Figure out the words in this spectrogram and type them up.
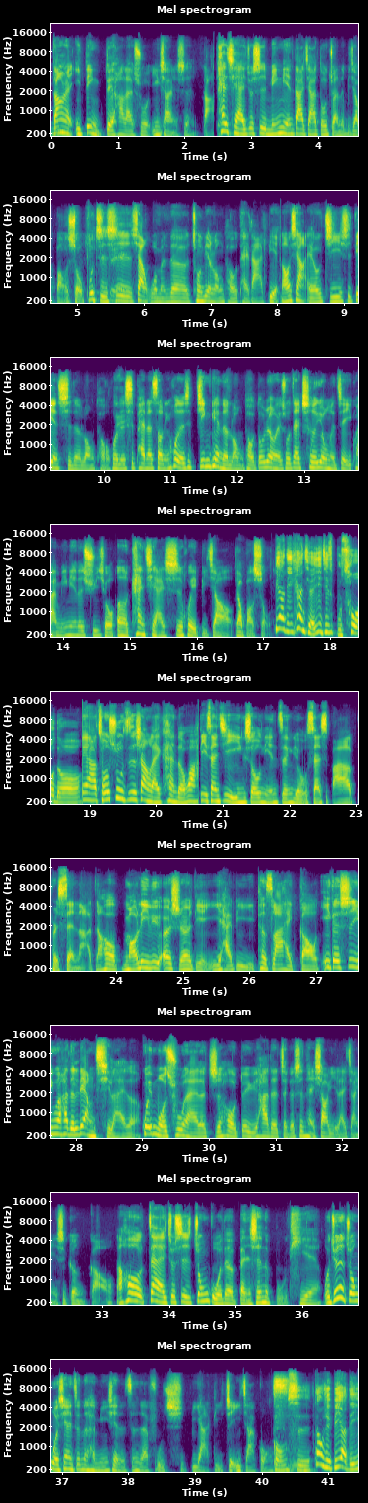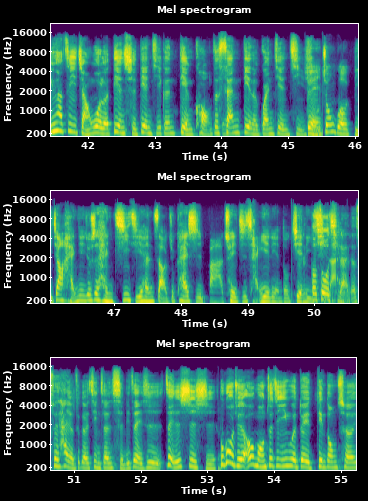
当然一定对他来说影响也是很大。看起来就是明年大家都转的比较保守，不只是像我们的充电龙头台达电，然后像 LG 是电池的龙头，或者是 Panasonic 或者是晶片的龙头，都认为说在车用的这一块，明年的需求呃看起来是会比较要保守。比亚迪看起来业绩是不错的哦。对啊，从数字。上来看的话，第三季营收年增有三十八 percent 啊，然后毛利率二十二点一，还比特斯拉还高。一个是因为它的量起来了，规模出来了之后，对于它的整个生产效益来讲也是更高。然后再来就是中国的本身的补贴，我觉得中国现在真的很明显的正在扶持比亚迪这一家公司。公司，但我觉得比亚迪因为它自己掌握了电池、电机跟电控这三电的关键技术，对中国比较罕见，就是很积极、很早就开始把垂直产业链都建立都做起来的，所以它有这个竞争实力，这也是这也是事实。不过我觉得欧盟最近因为对电动车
